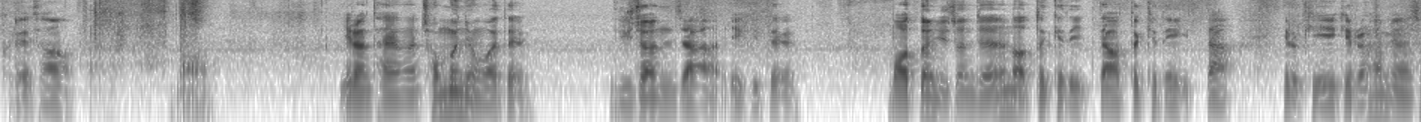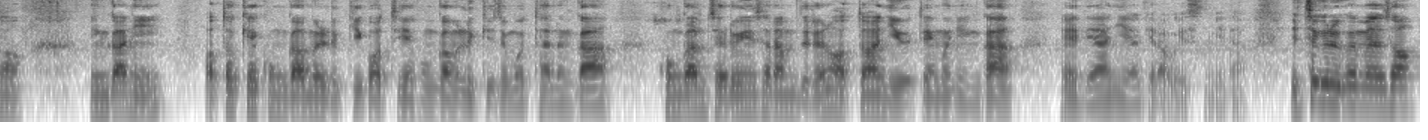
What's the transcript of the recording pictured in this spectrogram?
그래서 뭐 이런 다양한 전문 용어들, 유전자 얘기들, 뭐 어떤 유전자는 어떻게 돼 있다, 어떻게 돼 있다 이렇게 얘기를 하면서 인간이 어떻게 공감을 느끼고 어떻게 공감을 느끼지 못하는가, 공감 제로인 사람들은 어떠한 이유 때문인가에 대한 이야기라고 있습니다. 이 책을 읽으면서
